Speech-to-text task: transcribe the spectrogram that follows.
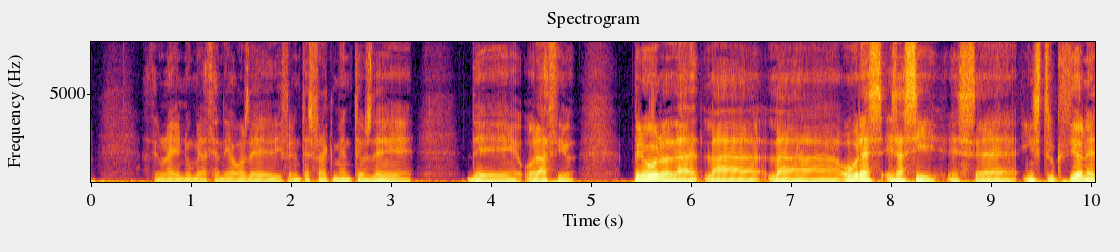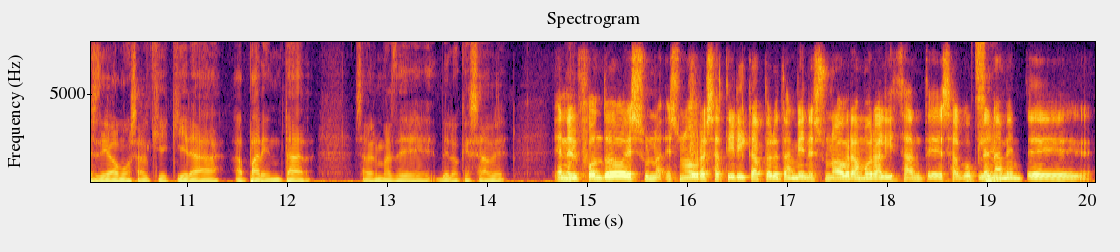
hace una enumeración, digamos, de diferentes fragmentos de Horacio. Pero bueno, la, la- la obra es, es así, es eh, instrucciones, digamos, al que quiera aparentar saber más de, de lo que sabe. En el fondo es una, es una obra satírica, pero también es una obra moralizante, es algo plenamente,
